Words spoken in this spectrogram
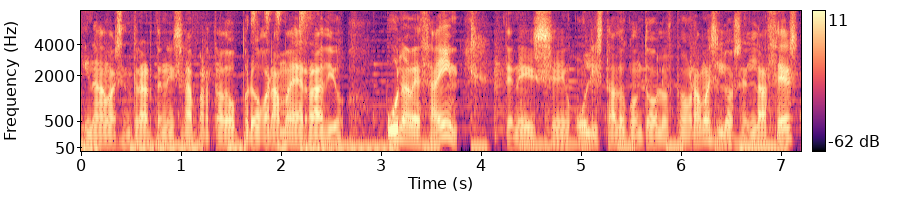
y nada más entrar tenéis el apartado programa de radio. Una vez ahí, tenéis eh, un listado con todos los programas y los enlaces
